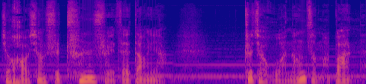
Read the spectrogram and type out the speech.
就好像是春水在荡漾，这叫我能怎么办呢？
